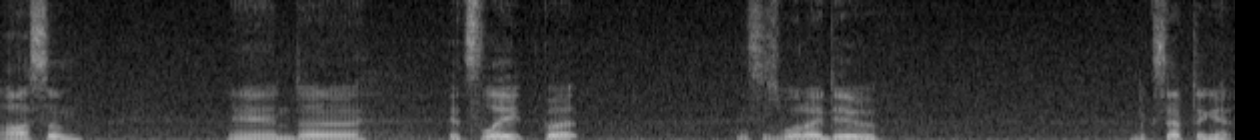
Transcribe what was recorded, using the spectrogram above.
Awesome. And uh, it's late, but this is what I do. I'm accepting it.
